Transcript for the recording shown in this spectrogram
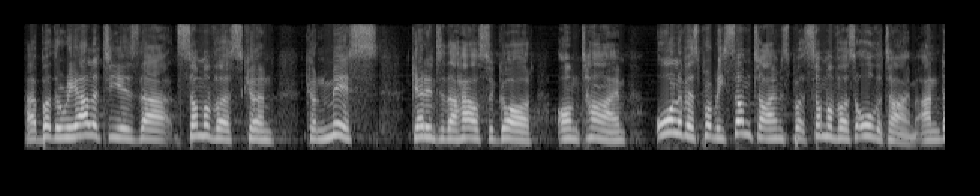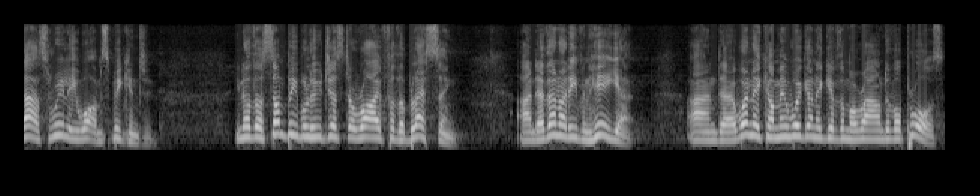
Uh, but the reality is that some of us can, can miss getting to the house of God on time. All of us probably sometimes, but some of us all the time. And that's really what I'm speaking to. You know, there's some people who just arrive for the blessing and they're not even here yet. And uh, when they come in, we're going to give them a round of applause.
